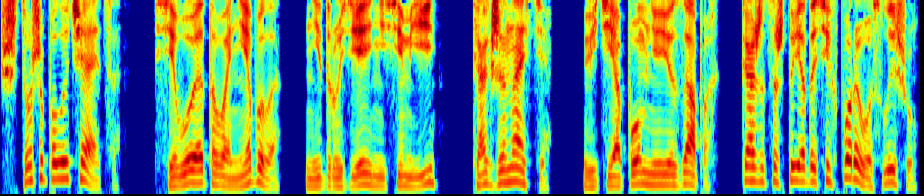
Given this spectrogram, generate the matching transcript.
Что же получается? Всего этого не было? Ни друзей, ни семьи? Как же Настя? Ведь я помню ее запах. Кажется, что я до сих пор его слышу.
